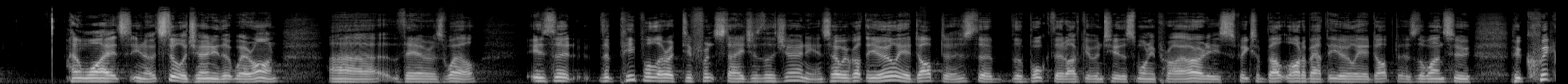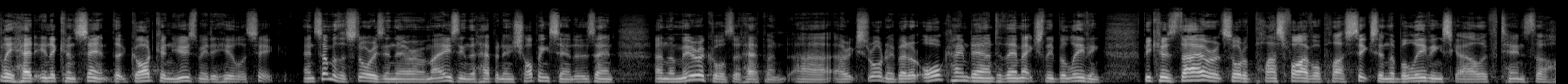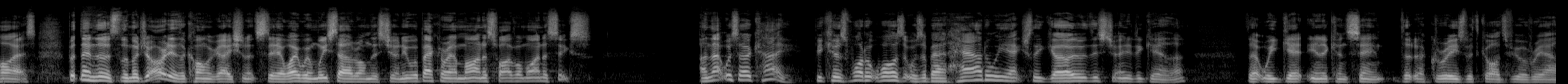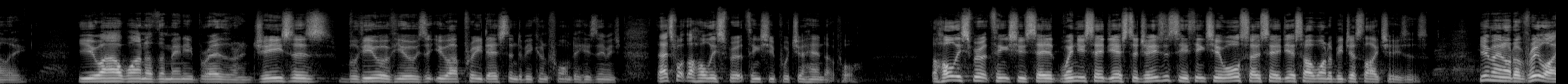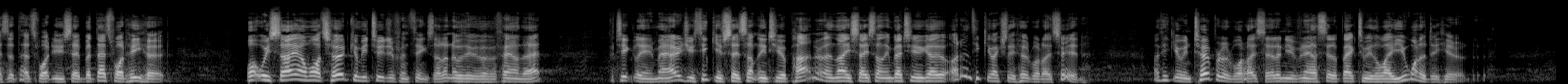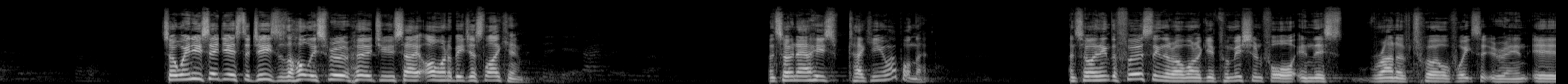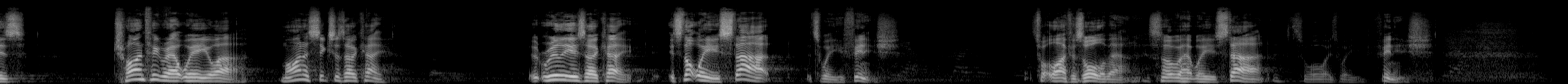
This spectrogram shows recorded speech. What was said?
and why it's you know it's still a journey that we're on uh, there as well, is that the people are at different stages of the journey. And so we've got the early adopters. The, the book that I've given to you this morning, Priorities, speaks a lot about the early adopters, the ones who, who quickly had inner consent that God can use me to heal the sick. And some of the stories in there are amazing that happened in shopping centres, and, and the miracles that happened uh, are extraordinary. But it all came down to them actually believing, because they were at sort of plus five or plus six in the believing scale, if 10's the highest. But then there's the majority of the congregation at Stairway, when we started on this journey, were back around minus five or minus six. And that was okay, because what it was, it was about how do we actually go this journey together that we get in a consent that agrees with God's view of reality you are one of the many brethren. Jesus' view of you is that you are predestined to be conformed to his image. That's what the Holy Spirit thinks you put your hand up for. The Holy Spirit thinks you said, when you said yes to Jesus, he thinks you also said, Yes, I want to be just like Jesus. You may not have realized that that's what you said, but that's what he heard. What we say and what's heard can be two different things. I don't know whether you've ever found that, particularly in marriage. You think you've said something to your partner, and they say something back to you, and you go, I don't think you actually heard what I said. I think you interpreted what I said, and you've now said it back to me the way you wanted to hear it. So when you said yes to Jesus, the Holy Spirit heard you say, I want to be just like him. And so now he's taking you up on that. And so I think the first thing that I want to give permission for in this run of 12 weeks that you're in is try and figure out where you are. Minus six is okay. It really is okay. It's not where you start, it's where you finish. That's what life is all about. It's not about where you start, it's always where you finish.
